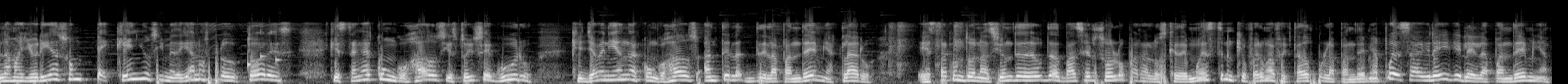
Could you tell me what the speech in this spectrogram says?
la mayoría son pequeños y medianos productores que están acongojados y estoy seguro que ya venían acongojados antes de la pandemia. Claro, esta condonación de deudas va a ser solo para los que demuestren que fueron afectados por la pandemia. Pues agréguele la pandemia.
